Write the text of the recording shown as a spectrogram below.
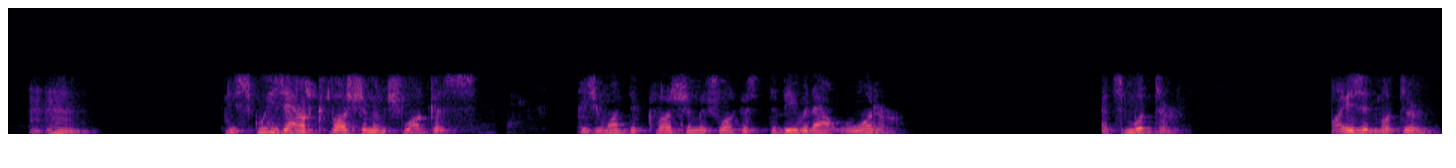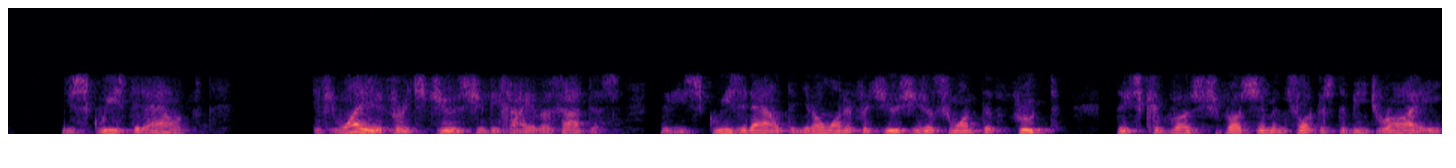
you squeeze out kvoshim and shlokas because you want the kvoshim and shlokas to be without water, that's mutter. Why is it mutter? You squeezed it out. If you wanted it for its juice, you'd be chayav achatas. If you squeeze it out and you don't want it for juice, you just want the fruit, these kavashim and shlokas to be dry,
